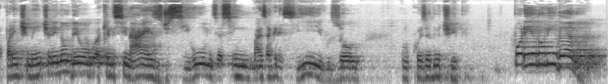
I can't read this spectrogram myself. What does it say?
Aparentemente ele não deu aqueles sinais de ciúmes assim mais agressivos ou, ou coisa do tipo. Porém, eu não me engano.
